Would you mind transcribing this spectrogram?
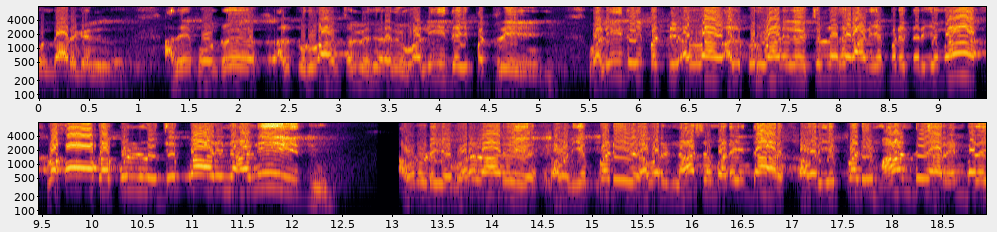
கொண்டார்கள். அதே போன்று அல் குருவான் சொல்லுகிறது வலீதை பற்றி. வலீதை பற்றி அல்லாஹ் அல் குருவானிலே சொல்லுகிறான் எப்படி தெரியுமா? வஹாப குல்லு ஜப்பாரின் அனீத். அவருடைய வரலாறு அவன் எப்படி அவர் நாசம் அடைந்தார் அவர் எப்படி மாண்டார் என்பதை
